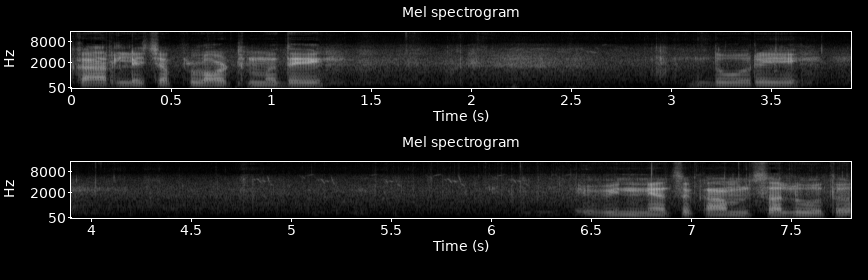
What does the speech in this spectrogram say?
कारलेच्या प्लॉटमध्ये दोरे विणण्याचं काम चालू होतं.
